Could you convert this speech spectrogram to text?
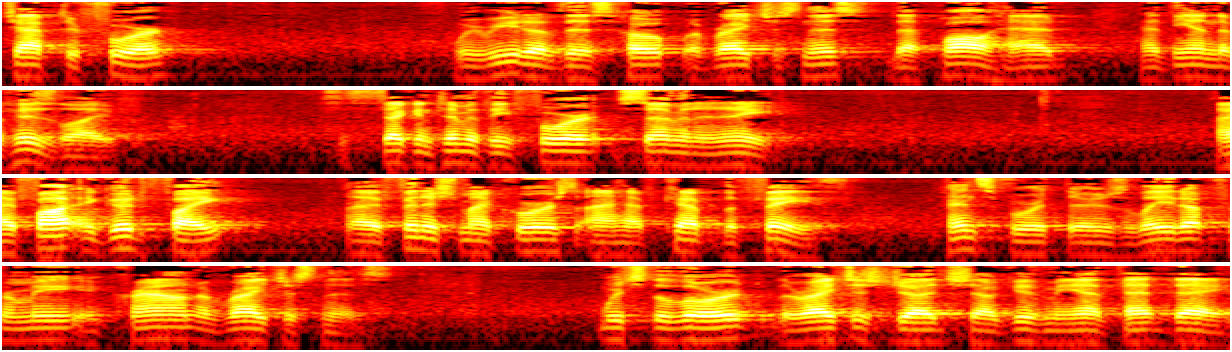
chapter 4, we read of this hope of righteousness that Paul had at the end of his life. 2 Timothy 4, 7 and 8. I have fought a good fight. I have finished my course. I have kept the faith. Henceforth there is laid up for me a crown of righteousness which the Lord, the righteous judge, shall give me at that day.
